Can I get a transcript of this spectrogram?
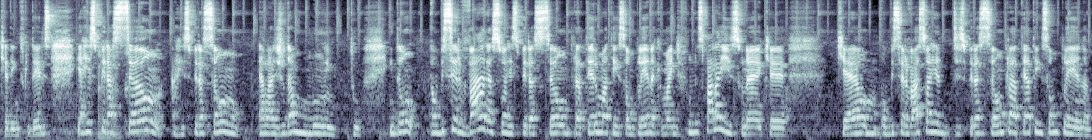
que é dentro deles. E a respiração, a respiração, ela ajuda muito. Então, observar a sua respiração para ter uma atenção plena, que o Mindfulness fala isso, né? Que é, que é observar a sua respiração para ter atenção plena.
